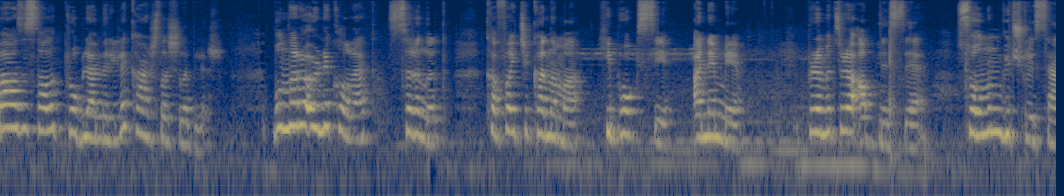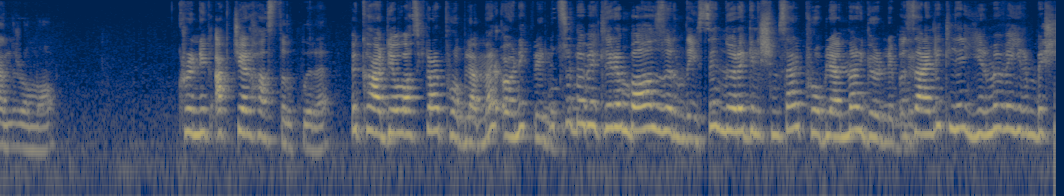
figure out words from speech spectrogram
bazı sağlık problemleriyle karşılaşılabilir. Bunlara örnek olarak sarılık, kafa içi kanama, hipoksi, anemi, prematüre apnesi, solunum güçlüğü sendromu, kronik akciğer hastalıkları ve kardiyovasküler problemler örnek verilir. Bu tür bebeklerin bazılarında ise nörogelişimsel problemler görülebilir. Özellikle 20 ve 25.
